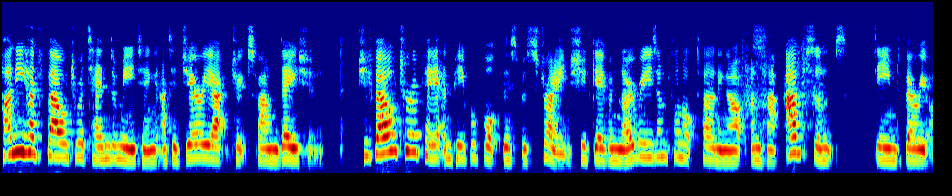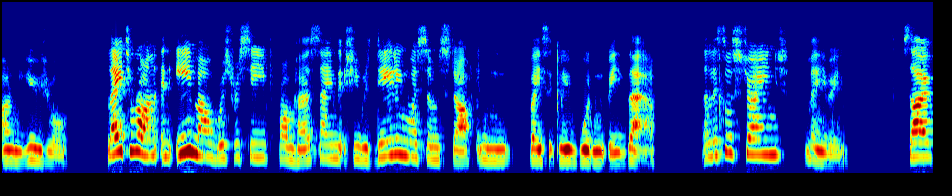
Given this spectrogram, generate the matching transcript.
Honey had failed to attend a meeting at a geriatrics foundation. She failed to appear and people thought this was strange. She'd given no reason for not turning up and her absence seemed very unusual. Later on, an email was received from her saying that she was dealing with some stuff and basically wouldn't be there. A little strange? Maybe. So,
